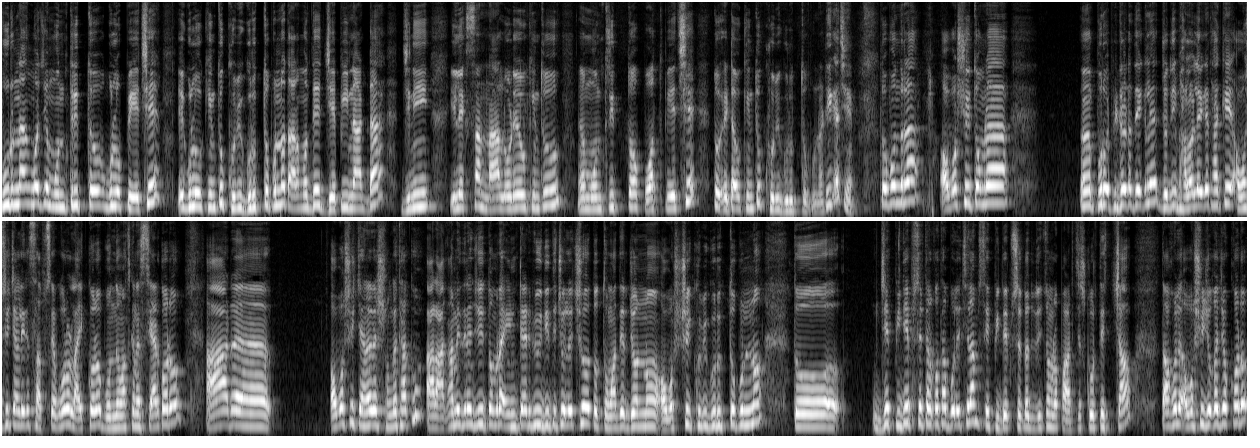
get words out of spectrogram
পূর্ণাঙ্গ যে মন্ত্রিত্বগুলো পেয়েছে, এগুলো কিন্তু খুবই গুরুত্বপূর্ণ। তার মধ্যে জেপি নাড্ডা, যিনি ইলেকশন না লড়েও কিন্তু মন্ত্রিত্ব পদ পেয়েছে, তো এটাও কিন্তু খুবই গুরুত্বপূর্ণ, ঠিক আছে? তো বন্ধুরা, অবশ্যই তোমরা পুরো ভিডিওটা দেখলে, যদি ভালো লেগে থাকে, অবশ্যই চ্যানেলকে সাবস্ক্রাইব করো লাইক করো বন্ধু মাঝখানে শেয়ার করো। আর অবশ্যই চ্যানেলের সঙ্গে থাকো। আর আগামী দিনে যদি তোমরা ইন্টারভিউ দিতে চলেছো, তো তোমাদের জন্য অবশ্যই খুবই গুরুত্বপূর্ণ। তো যে পিডিএফ সেটার কথা বলেছিলাম, সেই পিডিএফ সেটা যদি তোমরা পারচেস করতে চাও, তাহলে অবশ্যই যোগাযোগ করো।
